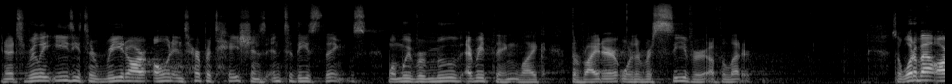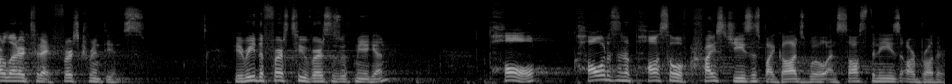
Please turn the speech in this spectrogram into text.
You know, it's really easy to read our own interpretations into these things when we remove everything like the writer or the receiver of the letter. So, what about our letter today, 1 Corinthians? If you read the first two verses with me again, Paul, called as an apostle of Christ Jesus by God's will, and Sosthenes, our brother,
